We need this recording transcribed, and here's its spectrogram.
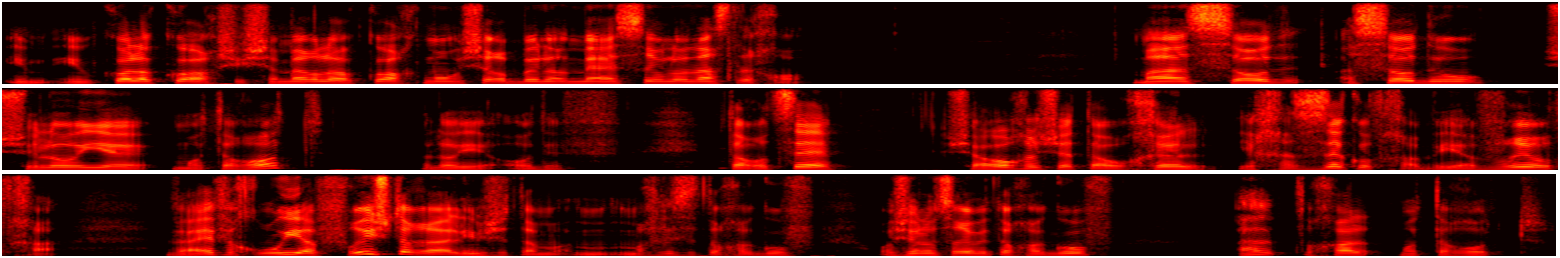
עם, עם כל הכוח, שישמר לו הכוח כמו משה רבנו עד 120 לא נס לכו. מה הסוד? הסוד הוא שלא יהיה מותרות ולא יהיה עודף. אם אתה רוצה שהאוכל שאתה אוכל יחזק אותך ויבריא אותך, וההפך, הוא יפריש את הרעלים שאתה מכניס לתוך הגוף, או שנוצרים בתוך הגוף, אל תאכל מותרות.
